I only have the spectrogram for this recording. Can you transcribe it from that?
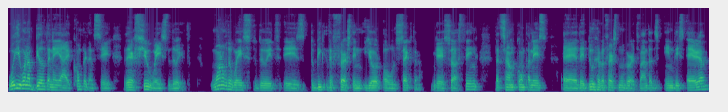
When you want to build an ai competency there are a few ways to do it one of the ways to do it is to be the first in your own sector. Okay, so I think that some companies uh, they do have a first mover advantage in this area,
